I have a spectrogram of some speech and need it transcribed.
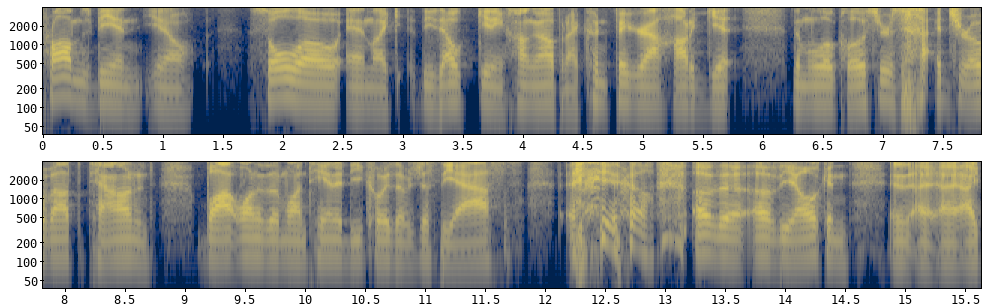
problems being, you know, solo and like these elk getting hung up, and I couldn't figure out how to get them a little closer. So I drove out to town and bought one of the Montana decoys that was just the ass, you know, of the of the elk, and and I, I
